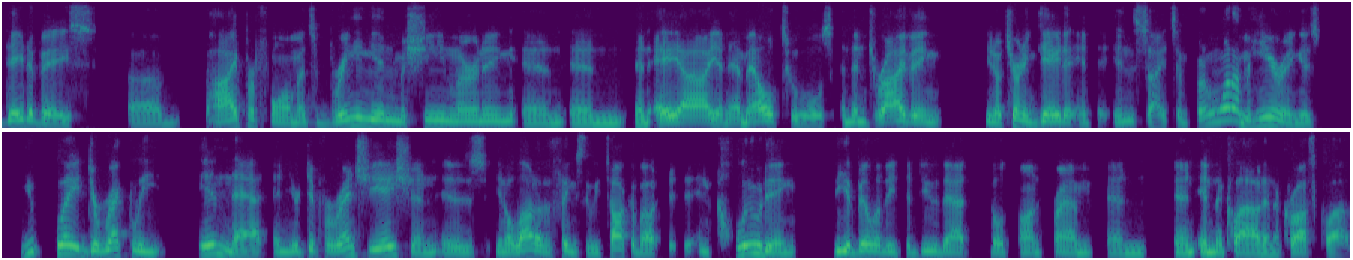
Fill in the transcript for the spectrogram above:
database, uh, high performance, bringing in machine learning and, and, and AI and ML tools, and then driving, you know, turning data into insights. And from what I'm hearing is you play directly in that and your differentiation is, you know, a lot of the things that we talk about, including the ability to do that both on-prem and, and in the cloud and across cloud.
